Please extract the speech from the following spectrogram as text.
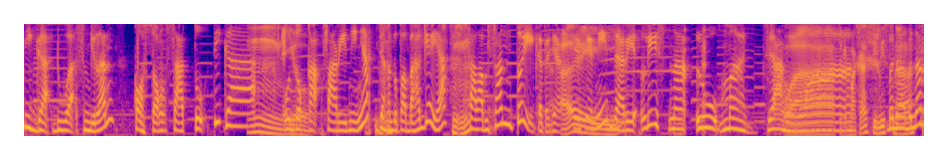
329 013 Hmm, Untuk ayo. Kak Farininya Jangan lupa bahagia ya Salam santuy katanya. Sisi ini dari Lisna Lumajang Wah, terima kasih, Lisna. Benar-benar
